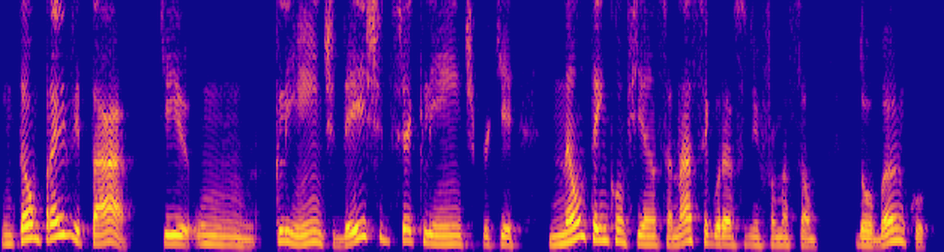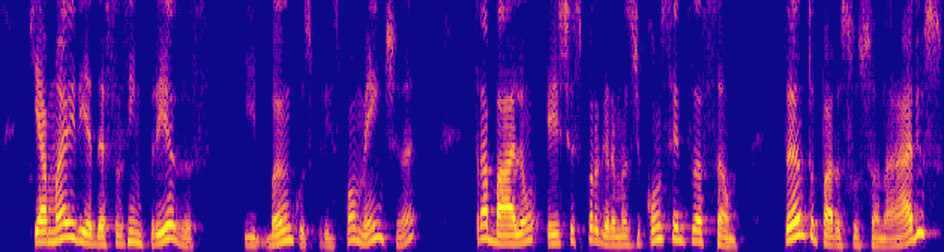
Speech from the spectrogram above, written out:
Então, para evitar que um cliente deixe de ser cliente porque não tem confiança na segurança de informação do banco, que a maioria dessas empresas e bancos principalmente, né, trabalham estes programas de conscientização tanto para os funcionários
